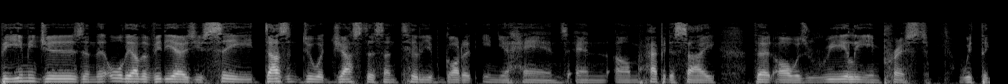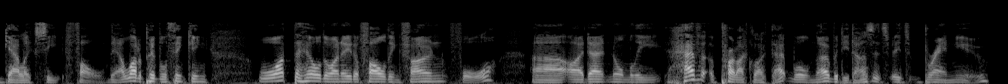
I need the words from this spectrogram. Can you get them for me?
the images and the, all the other videos you see doesn't do it justice until you've got it in your hands. And I'm happy to say that I was really impressed with the Galaxy Fold. Now, a lot of people thinking, what the hell do I need a folding phone for? Uh, I don't normally have a product like that. Well, nobody does. It's it's brand new.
